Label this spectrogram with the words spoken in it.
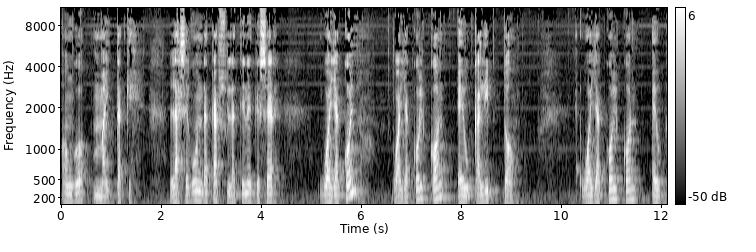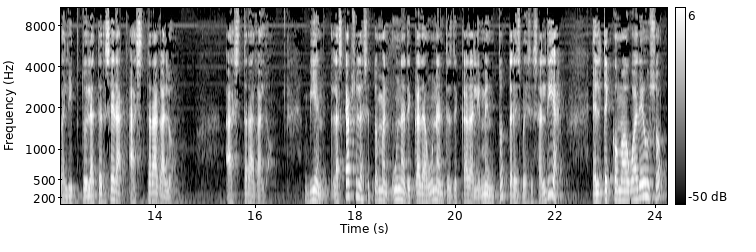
hongo maitake. La segunda cápsula tiene que ser guayacol, guayacol con eucalipto, guayacol con eucalipto. Y la tercera, astrágalo. Astrágalo. Bien, las cápsulas se toman una de cada una antes de cada alimento, tres veces al día. El té como agua de uso,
